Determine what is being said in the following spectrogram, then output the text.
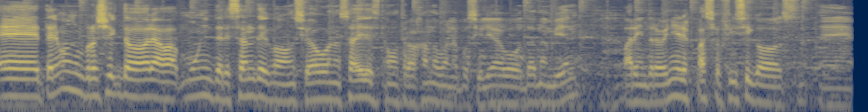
Eh, tenemos un proyecto ahora muy interesante con Ciudad de Buenos Aires, estamos trabajando con la posibilidad de Bogotá también, para intervenir espacios físicos eh,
